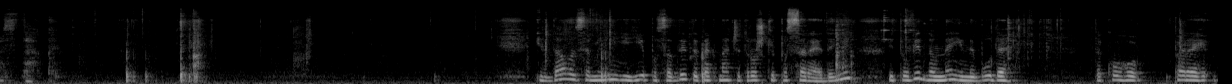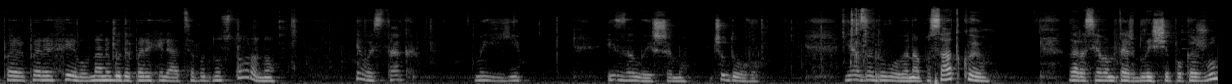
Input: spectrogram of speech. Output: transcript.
Ось так. І мені її посадити так, наче трошки посередині. Відповідно, в неї не буде такого пере- пере- перехилу, вона не буде перехилятися в одну сторону. І ось так ми її і залишимо. Чудово. Я задоволена посадкою. Зараз я вам теж ближче покажу,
